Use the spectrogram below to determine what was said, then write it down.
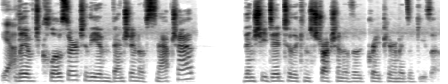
Yeah. lived closer to the invention of snapchat than she did to the construction of the great pyramids of giza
